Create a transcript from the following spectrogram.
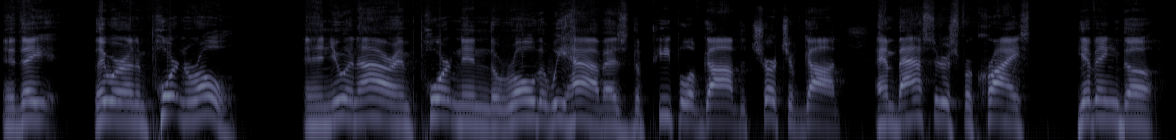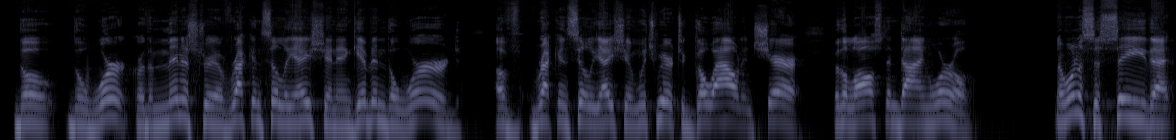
And they, they were an important role. And you and I are important in the role that we have as the people of God, the church of God, ambassadors for Christ, giving the, the, the work or the ministry of reconciliation and giving the word of reconciliation, which we are to go out and share with a lost and dying world. And I want us to see that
